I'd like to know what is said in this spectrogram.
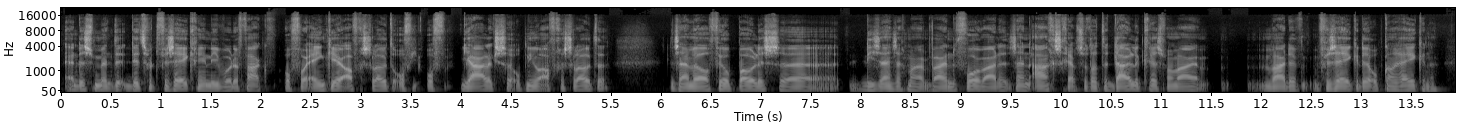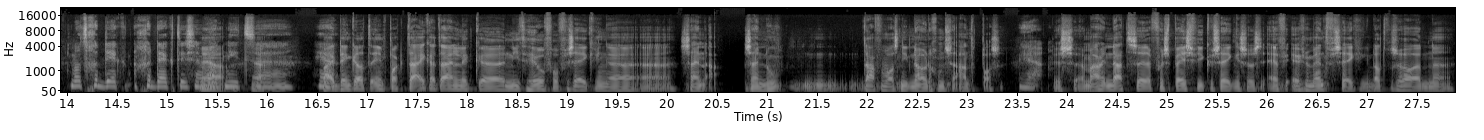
en dus met dit soort verzekeringen, die worden vaak of voor één keer afgesloten of, of jaarlijks eh, opnieuw afgesloten. Er zijn wel veel polis uh, die zijn, zeg maar, waarin de voorwaarden zijn aangeschept, zodat het duidelijker is van waar, waar de verzekerde op kan rekenen. Wat gedekt, gedekt is en wat niet. Ja. ja. Maar ik denk dat in praktijk uiteindelijk niet heel veel verzekeringen zijn zijn, daarvan was het niet nodig om ze aan te passen. Ja. Dus, maar inderdaad, voor specifieke verzekeringen zoals evenementverzekering, dat was wel een,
